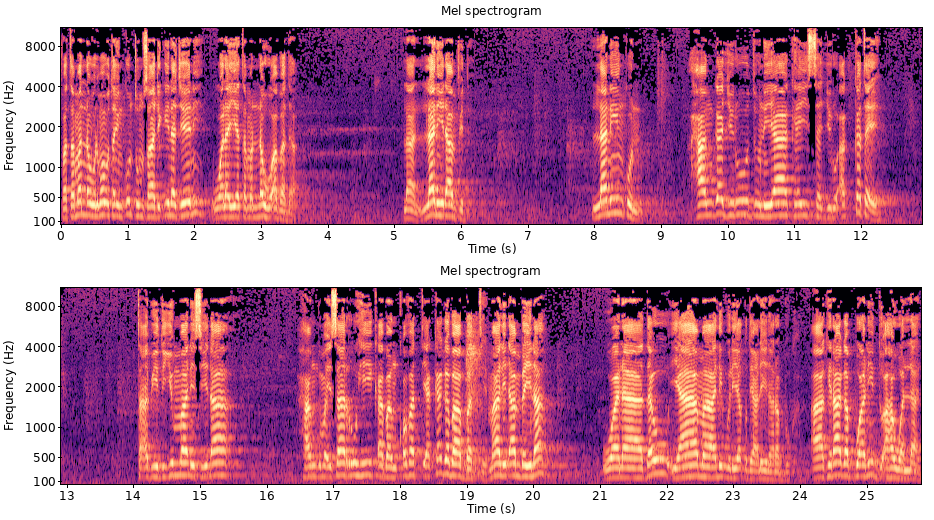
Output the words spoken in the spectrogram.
فتمنوا الموت إن كنتم صادقين جيني ولا يتمنوه أبدا لا لن ينفد لن يكن hanga jiruu duniyaa keeysa jiru akka ta'e ta'abiidiyyummaan isiidha hanguma isaan ruhii qaban qofatti akka gabaabbatte maaliidhaan beeyna? Wanaadaw yaa maaliku liyaqdi calaynaa rabbuka? Akiraa gabbu'anii du'a hawwallaal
